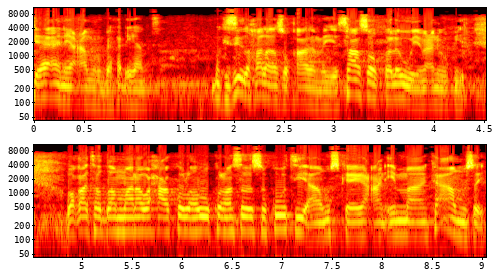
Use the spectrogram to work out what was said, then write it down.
Jaa'anii camrun bay ka dhigan tahay. Marka sida waxba laga soo qaadamayo saasoo kale wey macnuhu ku yidhi waqad tadamana waxaa uu kulansada sukuutii aamuskayga can imaan ka aamusay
